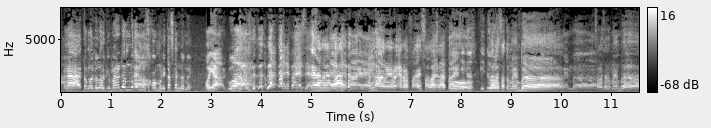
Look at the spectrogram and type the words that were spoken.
Enggak, tunggu dulu. Gimana Dam? Lu kan Ayo. masuk komunitas kan Dam ya? oh ya, gua Apa? RFAS ya? RFA. RFAS. Enggak, RFAS salah RFAS satu. itu- itu salah satu member. satu member. Salah satu member.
